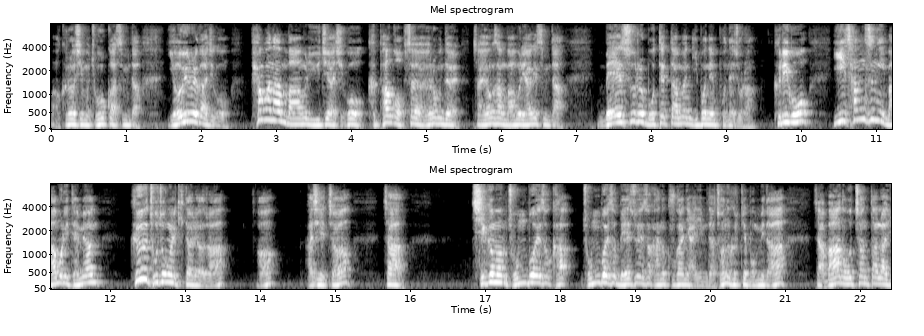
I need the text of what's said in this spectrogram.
어, 그러시면 좋을 것 같습니다. 여유를 가지고 평안한 마음을 유지하시고 급한 거 없어요. 여러분들 자 영상 마무리하겠습니다. 매수를 못했다면 이번엔 보내줘라. 그리고 이 상승이 마무리되면 그 조정을 기다려라. 어 아시겠죠? 자 지금은 존버에서 가, 존버에서 매수해서 가는 구간이 아닙니다. 저는 그렇게 봅니다. 자, 15,000달러,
